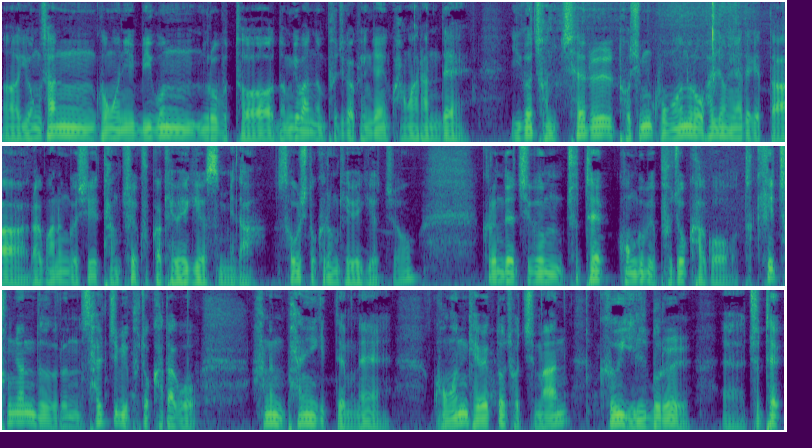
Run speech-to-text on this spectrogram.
어, 용산공원이 미군으로부터 넘겨받는 부지가 굉장히 광활한데 이거 전체를 도심 공원으로 활용해야 되겠다라고 하는 것이 당초의 국가 계획이었습니다. 서울시도 그런 계획이었죠. 그런데 지금 주택 공급이 부족하고 특히 청년들은 살 집이 부족하다고 하는 판이기 때문에 공원 계획도 좋지만 그 일부를 주택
